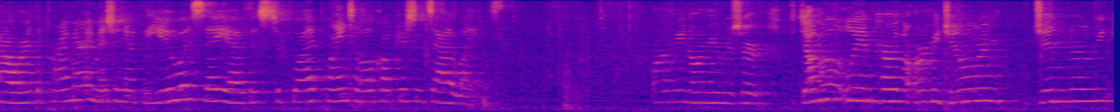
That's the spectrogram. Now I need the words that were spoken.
power. The primary mission of the USAF is to fly planes, helicopters, and satellites. Army and Army Reserve. The dominant land power of the Army generally, generally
